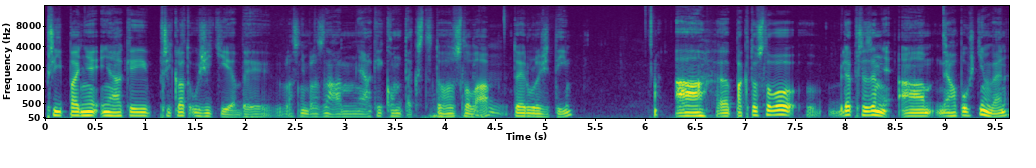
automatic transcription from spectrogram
případně i nějaký příklad užití, aby vlastně byl znám nějaký kontext toho slova, hmm. to je důležitý. A eh, pak to slovo jde přeze mě a já ho pouštím ven.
